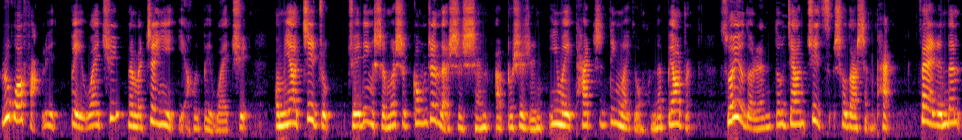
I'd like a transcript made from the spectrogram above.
如果法律被歪曲，那么正义也会被歪曲。我们要记住，决定什么是公正的是神，而不是人，因为他制定了永恒的标准。所有的人都将据此受到审判。在人的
